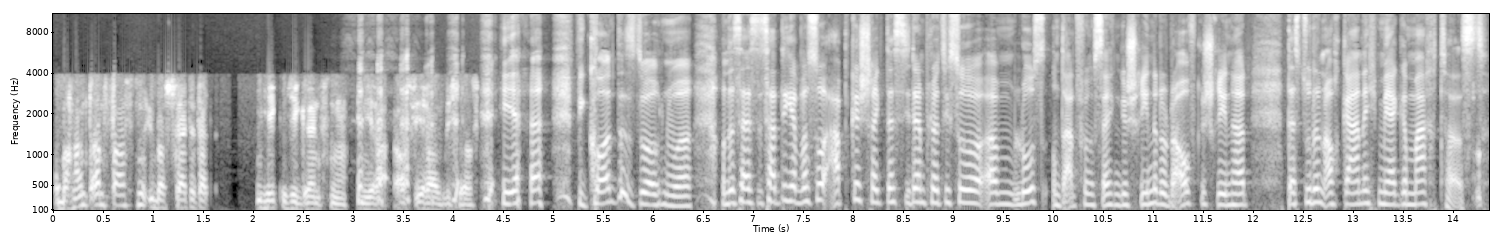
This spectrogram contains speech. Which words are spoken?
Aber Hand anfassen überschreitet halt jegliche Grenzen ihrer, aus ihrer Sicht aus. Ja, wie konntest du auch nur? Und das heißt, es hat dich aber so abgeschreckt, dass sie dann plötzlich so ähm, los, unter Anführungszeichen, geschrien hat oder aufgeschrien hat, dass du dann auch gar nicht mehr gemacht hast.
